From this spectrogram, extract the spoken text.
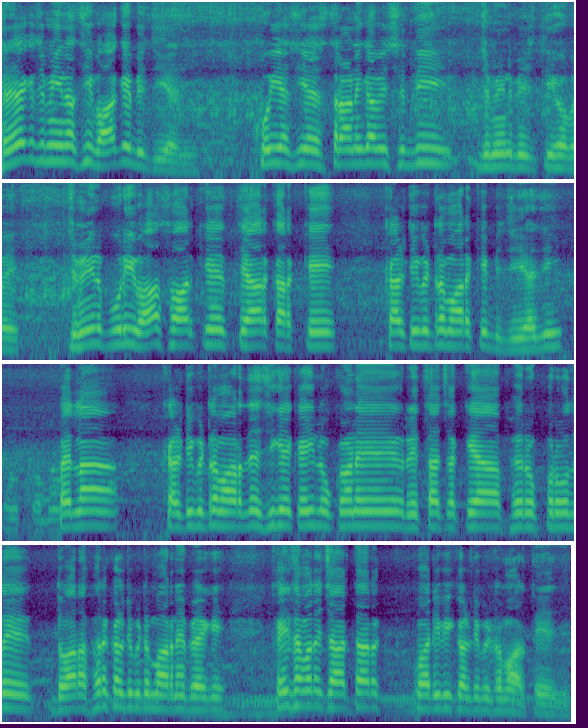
ਹਰੇਕ ਜ਼ਮੀਨ ਅਸੀਂ ਵਾਹ ਕੇ ਬੀਜੀ ਆ ਜੀ। ਕੋਈ ਅਸੀਂ ਇਸ ਤਰ੍ਹਾਂ ਨਹੀਂ ਗਾ ਵੀ ਸਿੱਧੀ ਜ਼ਮੀਨ ਬੀਜਤੀ ਹੋਵੇ। ਜ਼ਮੀਨ ਪੂਰੀ ਵਾਹ ਸਵਾਰ ਕੇ ਤਿਆਰ ਕਰਕੇ ਕਲਟੀਵੇਟਰ ਮਾਰ ਕੇ ਬੀਜੀ ਆ ਜੀ। ਪਹਿਲਾਂ ਕਲਟੀਵੇਟਰ ਮਾਰਦੇ ਸੀਗੇ, ਕਈ ਲੋਕਾਂ ਨੇ ਰੇਤਾ ਚੱਕਿਆ, ਫਿਰ ਉੱਪਰ ਉਹਦੇ ਦੁਬਾਰਾ ਫਿਰ ਕਲਟੀਵੇਟਰ ਮਾਰਨੇ ਪੈ ਗਏ। ਕਈ ਥਾਵਾਂ ਤੇ ਚਾਰ ਚਾਰ ਵਾਰੀ ਵੀ ਕਲਟੀਵੇਟਰ ਮਾਰਤੇ ਆ ਜੀ।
